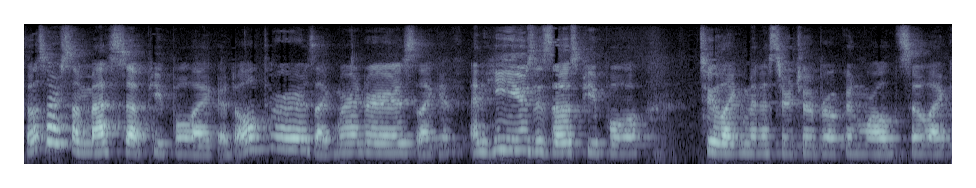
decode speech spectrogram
those are some messed up people, like adulterers, like murderers, like if, and He uses those people to like minister to a broken world. So like,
